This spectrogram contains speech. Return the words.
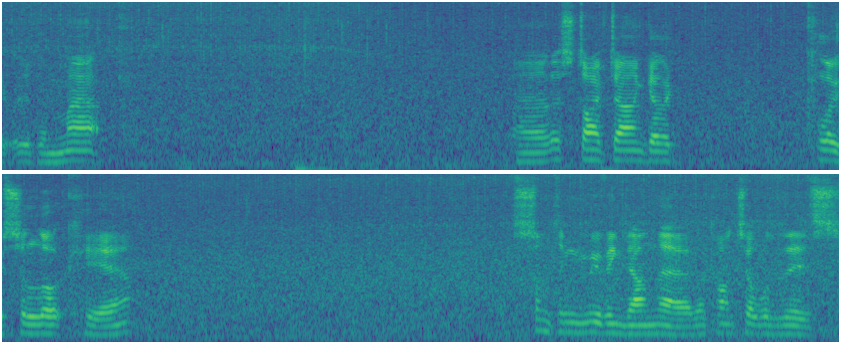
Get rid of the map. Uh, let's dive down and get a closer look here. Something moving down there, but I can't tell what it is.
